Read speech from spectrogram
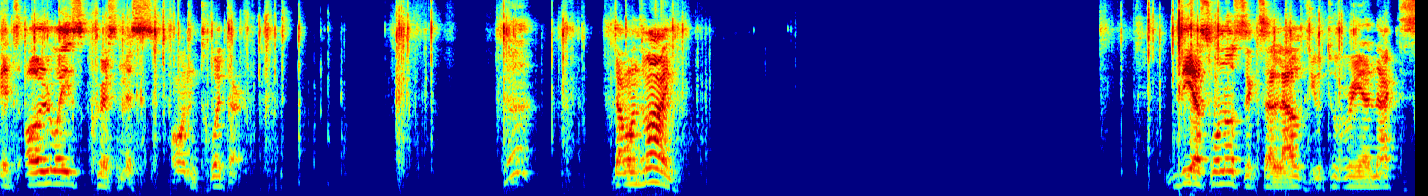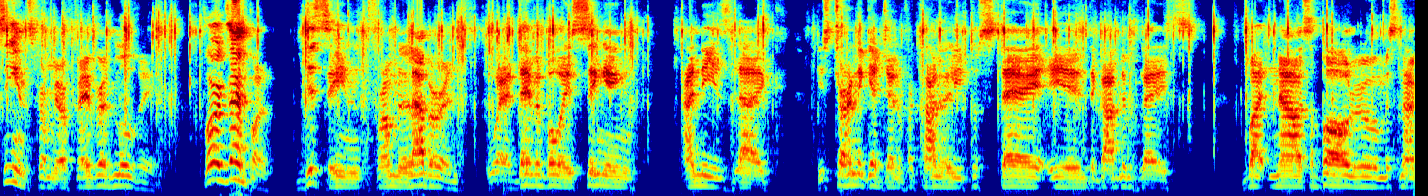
It's always Christmas on Twitter. that one's mine. DS106 allows you to reenact scenes from your favorite movie. For example, this scene from Labyrinth, where David Bowie is singing and he's like, he's trying to get Jennifer Connelly to stay in the Goblin Place. But now it's a ballroom, it's now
